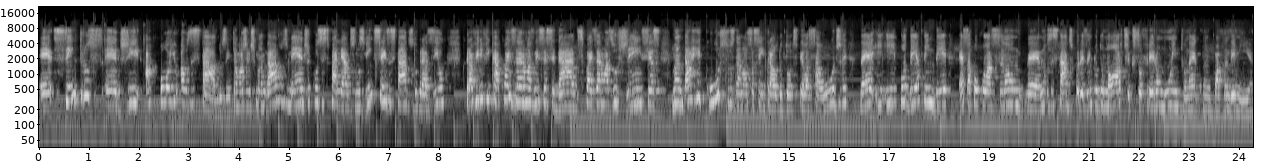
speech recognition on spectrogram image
é, centros é, de apoio aos estados. Então, a gente mandava os médicos espalhados nos 26 estados do Brasil para verificar quais eram as necessidades, quais eram as urgências, mandar recursos da nossa central do Todos pela Saúde, né, e, e poder atender essa população é, nos estados, por exemplo, do norte, que sofreram muito né, com, com a pandemia.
